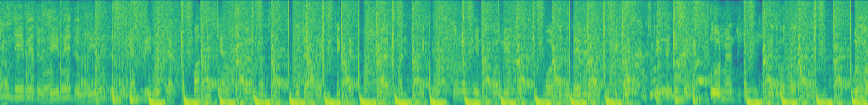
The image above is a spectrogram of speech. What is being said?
Şimdi DB dön, DB dön, DB dön. Gel buraya Neter. Bas es gel süper manisi. Neter tarafı tekle. Süper manisi tekle. Sonra emsi formu yapma. Ortada DB manisi tekle. Tekle tekle tekle. Torment düşün üstüne de bas atma alında. Vurma,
